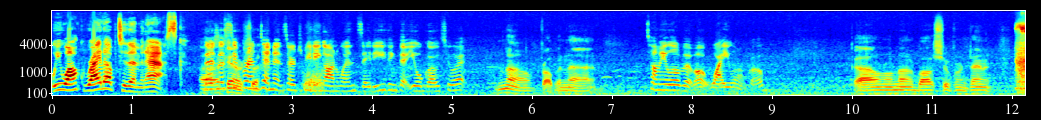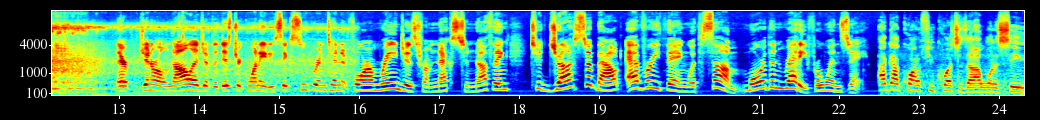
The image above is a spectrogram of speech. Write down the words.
We walk right up to them and ask. Uh, There's a superintendent search meeting on Wednesday. Do you think that you'll go to it? No, probably not. Tell me a little bit about why you won't go. I don't know nothing about superintendent. Their general knowledge of the District 186 Superintendent Forum ranges from next to nothing to just about everything, with some more than ready for Wednesday. I got quite a few questions that I want to see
